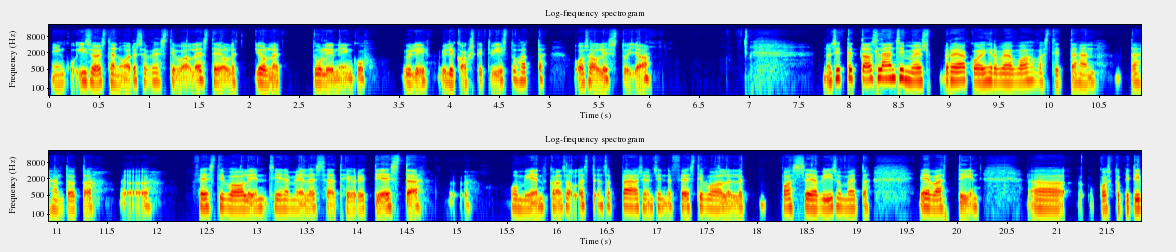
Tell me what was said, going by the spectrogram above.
niin kuin isoista nuorisofestivaaleista, jolle, jolle tuli niin kuin yli, yli 25 000 osallistujaa. No sitten taas länsi myös reagoi hirveän vahvasti tähän, tähän tota, festivaaliin siinä mielessä, että he yritti estää omien kansalaistensa pääsyn sinne festivaalille. Passeja ja viisumeita evättiin, koska piti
